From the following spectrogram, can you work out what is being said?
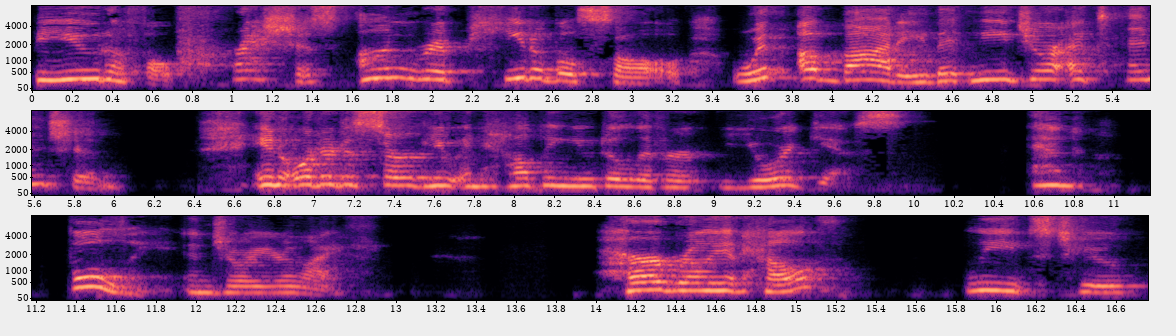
beautiful, precious, unrepeatable soul with a body that needs your attention in order to serve you in helping you deliver your gifts and fully enjoy your life. Her brilliant health leads to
